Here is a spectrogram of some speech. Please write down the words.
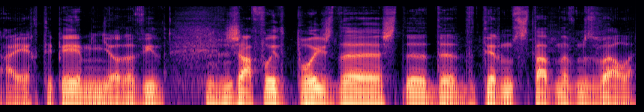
à RTP, a minha e ao David, uhum. já foi depois de, de, de termos estado na Venezuela.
